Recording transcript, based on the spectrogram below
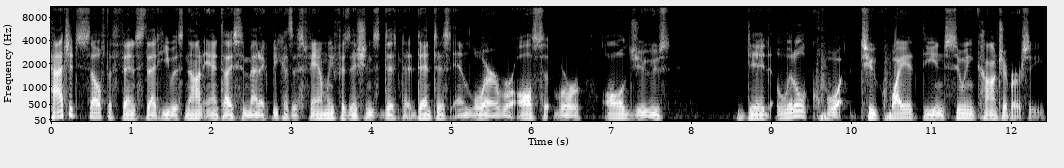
Hatchett's self defense that he was not anti Semitic because his family physicians, dentist, and lawyer were also were all Jews did little qu- to quiet the ensuing controversy.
